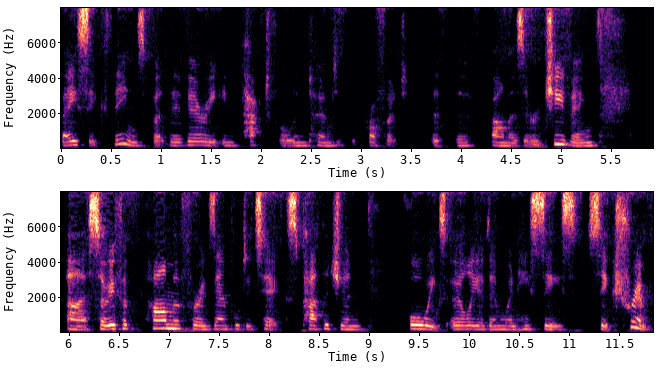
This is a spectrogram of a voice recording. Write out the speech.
basic things, but they're very impactful in terms of the profit that the farmers are achieving. Uh, so, if a farmer, for example, detects pathogen four weeks earlier than when he sees sick shrimp,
